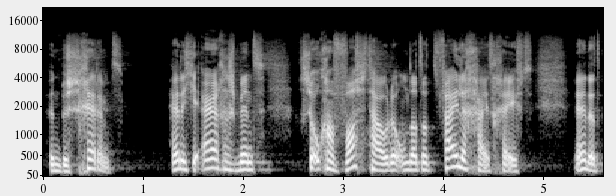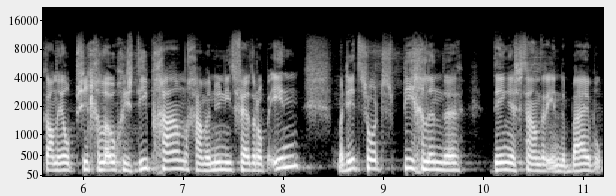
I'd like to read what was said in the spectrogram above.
hun beschermt. dat je ergens bent zo gaan vasthouden omdat het veiligheid geeft. Dat kan heel psychologisch diep gaan, daar gaan we nu niet verder op in. Maar dit soort spiegelende dingen staan er in de Bijbel.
